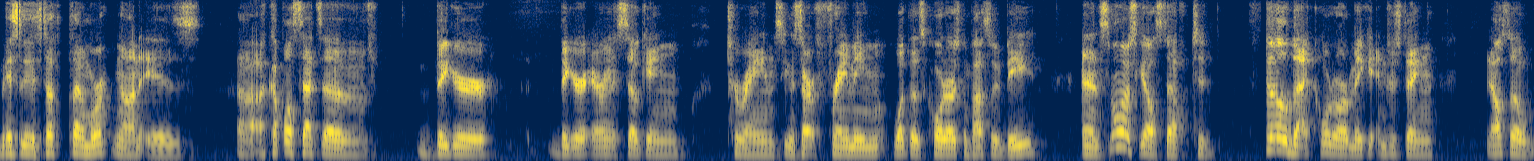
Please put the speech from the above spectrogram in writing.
basically the stuff that I'm working on is uh, a couple sets of bigger, bigger area soaking terrain, so you can start framing what those corridors can possibly be, and then smaller scale stuff to fill that corridor, make it interesting, and also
